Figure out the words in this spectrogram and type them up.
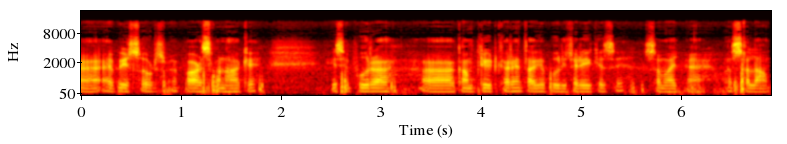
ایپیسوڈس میں پارٹس بنا کے اسے پورا کمپلیٹ کریں تاکہ پوری طریقے سے سمجھ میں آئے۔ والسلام۔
